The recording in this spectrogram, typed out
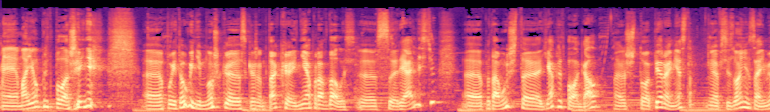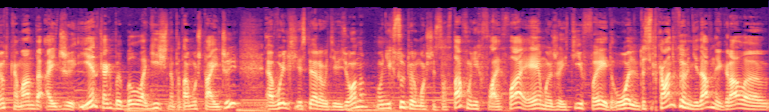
Э, Мое предположение по итогу немножко, скажем так, не оправдалось с реальностью, потому что я предполагал, что первое место в сезоне займет команда IG. И это как бы было логично, потому что IG вылетели с первого дивизиона, у них супер мощный состав, у них Flyfly, Emo, JT, Faith, Oli. То есть это команда, которая недавно играла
